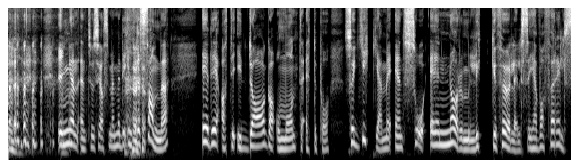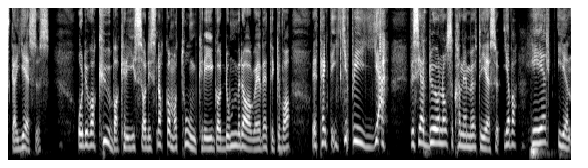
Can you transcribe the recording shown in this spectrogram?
Ingen entusiasme. Men det interessante er det at i dager og måneder etterpå så gikk jeg med en så enorm lykke lykkefølelse. Jeg var forelska i Jesus. Og det var Cuba-krise, og de snakka om atomkrig og dommedag og jeg vet ikke hva. Og jeg tenkte jippi, yeah! Hvis jeg dør nå, så kan jeg møte Jesus. Jeg var helt i en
